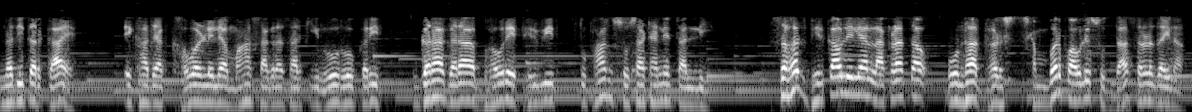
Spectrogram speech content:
नदी तर काय? एखाद्या खवळलेल्या महासागरासारखी रो रो करीत गरा गरा भवरे फिरवीत तुफान सोसाट्याने चालली. सहज भिरकावलेल्या लाकडाचा ओंढा धड शंभर पावले सुद्धा सरळ जाईना.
